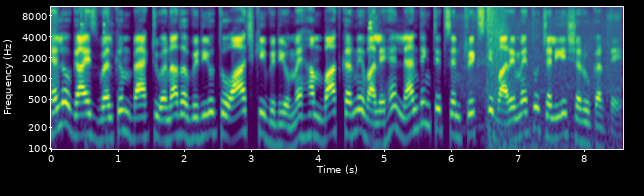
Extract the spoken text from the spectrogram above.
Hello guys welcome back to another video तो आज की वीडियो में हम बात करने वाले हैं लैंडिंग टिप्स एंड ट्रिक्स के बारे में तो चलिए शुरू करते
